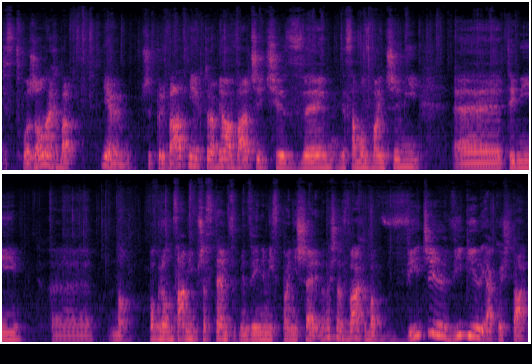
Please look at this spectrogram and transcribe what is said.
stworzona chyba, nie wiem, czy prywatnie, która miała walczyć z samozwańczymi e, tymi no, pogromcami przestępców, między innymi z Punisherem. Ona się nazywała chyba Vigil, Vigil, jakoś tak.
